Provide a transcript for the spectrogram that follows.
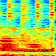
Música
